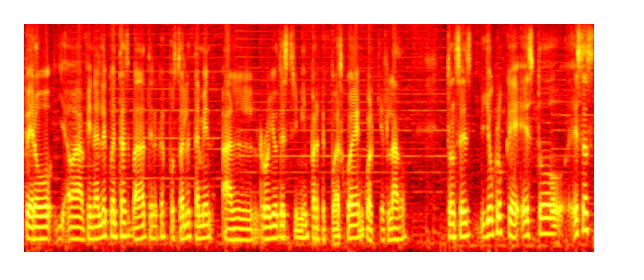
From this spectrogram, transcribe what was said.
Pero a final de cuentas van a tener que apostarle también al rollo de streaming para que puedas jugar en cualquier lado. Entonces, yo creo que esto, estas,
